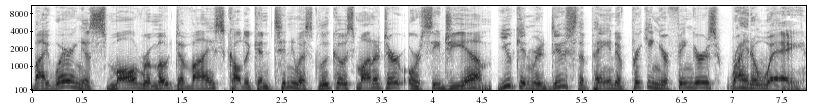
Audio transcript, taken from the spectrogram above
By wearing a small remote device called a continuous glucose monitor or CGM, you can reduce the pain of pricking your fingers right away.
